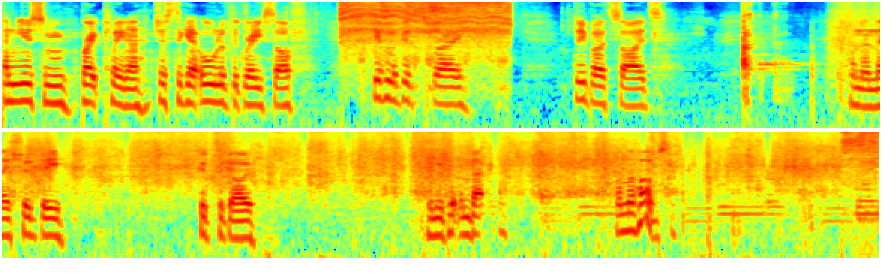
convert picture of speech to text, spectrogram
and use some brake cleaner just to get all of the grease off. Give them a good spray, do both sides and then they should be good to go when you put them back on the hubs.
